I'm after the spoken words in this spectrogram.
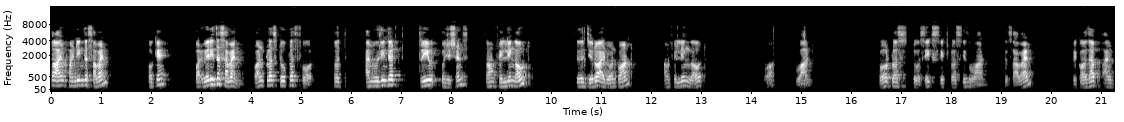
so i'm finding the 7 okay? But where is the 7 1 plus 2 plus 4 so i'm using the three positions. So i'm filling out to the 0 I don't want. I'm filling out what 1 4 plus 2 6 6 plus is 1 so 7 because of I'm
